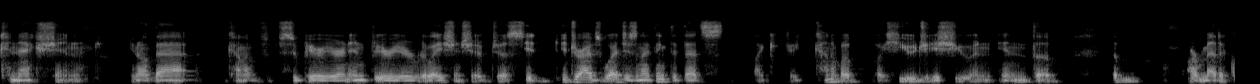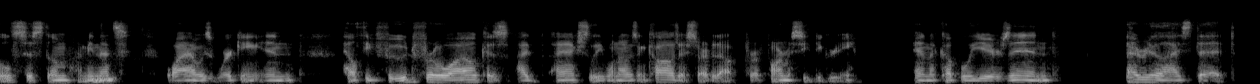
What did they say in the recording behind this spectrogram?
connection. You know, that kind of superior and inferior relationship just it, it drives wedges and i think that that's like a, kind of a, a huge issue in in the the our medical system. I mean, mm-hmm. that's why I was working in healthy food for a while because I, I actually, when I was in college, I started out for a pharmacy degree. And a couple of years in, I realized that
